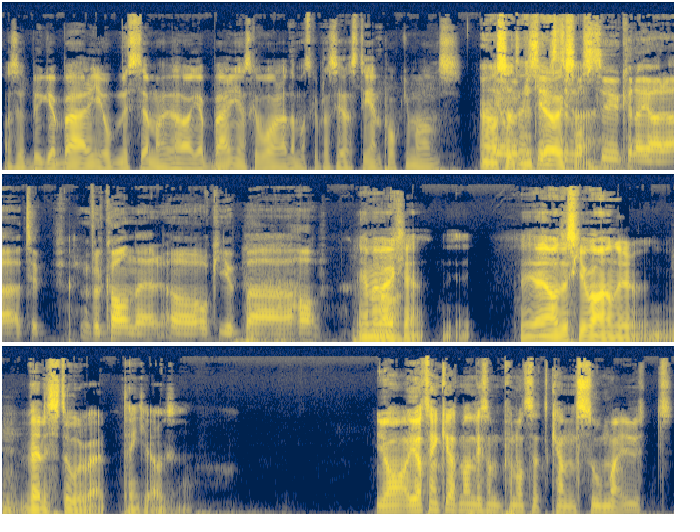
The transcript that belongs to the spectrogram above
Alltså bygga berg och bestämma hur höga bergen ska vara där man ska placera sten-Pokémons. Ja så men tänker precis, jag Du också. måste ju kunna göra typ vulkaner och, och djupa hav. Ja men Ja. verkligen. Ja det ska ju vara en väldigt stor värld, tänker jag också. Ja, jag tänker att man liksom på något sätt kan zooma ut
